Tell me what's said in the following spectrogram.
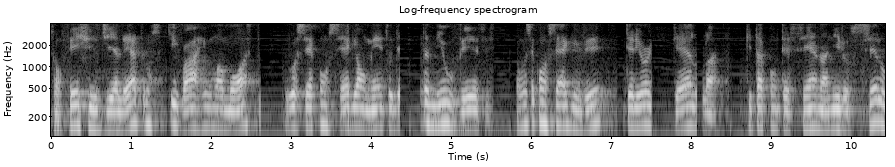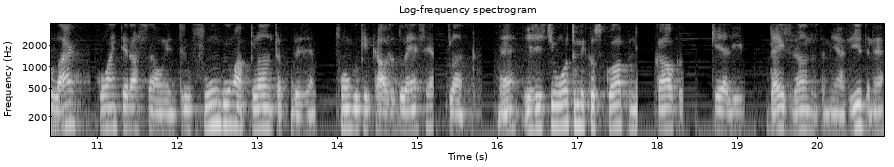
são feixes de elétrons que varrem uma amostra e você consegue aumento de 30 mil vezes então você consegue ver o interior de célula que está acontecendo a nível celular com a interação entre o fungo e uma planta, por exemplo. O fungo que causa doença é a planta. Né? Existe um outro microscópio, Nical, que eu fiquei ali 10 anos da minha vida, né?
